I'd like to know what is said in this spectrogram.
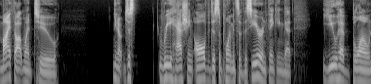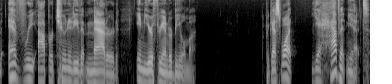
my thought went to, you know, just rehashing all the disappointments of this year and thinking that you have blown every opportunity that mattered in year three under Bielema. But guess what? You haven't yet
